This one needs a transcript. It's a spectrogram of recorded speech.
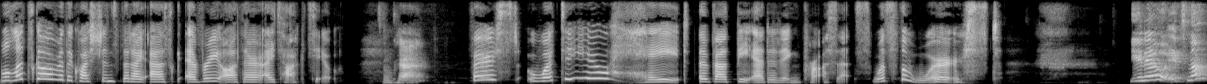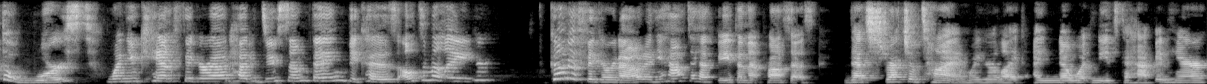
Well, let's go over the questions that I ask every author I talk to. Okay. First, what do you hate about the editing process? What's the worst? You know, it's not the worst when you can't figure out how to do something because ultimately you're going to figure it out and you have to have faith in that process. That stretch of time where you're like, I know what needs to happen here.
